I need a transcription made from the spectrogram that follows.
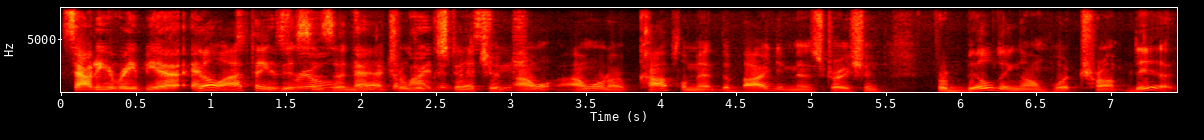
Saudi Arabia and No, I think Israel this is a natural extension. I, administration? want to compliment the Biden administration for building on what Trump did.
